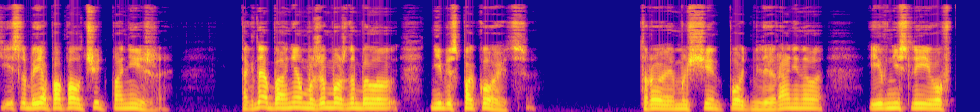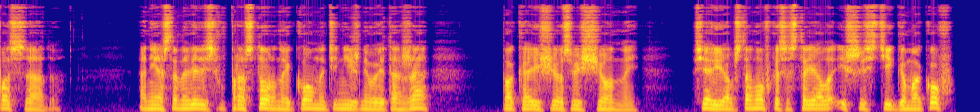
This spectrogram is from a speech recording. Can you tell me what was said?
если бы я попал чуть пониже, тогда бы о нем уже можно было не беспокоиться». Трое мужчин подняли раненого и внесли его в посаду. Они остановились в просторной комнате нижнего этажа, пока еще освещенной. Вся ее обстановка состояла из шести гамаков,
